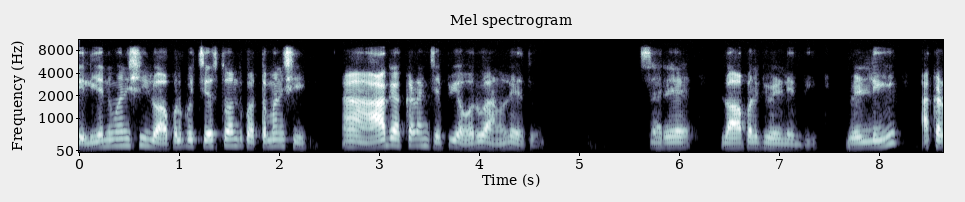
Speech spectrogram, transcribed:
తెలియని మనిషి లోపలికి వచ్చేస్తోంది కొత్త మనిషి. ఆగక్కడని చెప్పి ఎవరు అనలేదు. సరే లోపలికి వెళ్ళింది. వెళ్ళి అక్కడ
